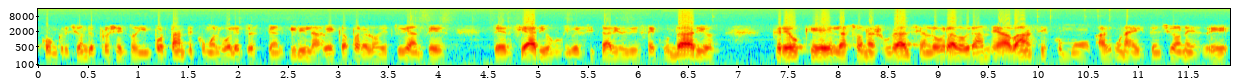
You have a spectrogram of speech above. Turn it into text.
concreción de proyectos importantes como el boleto estudiantil y las becas para los estudiantes terciarios, universitarios y secundarios Creo que en la zona rural se han logrado grandes avances como algunas extensiones de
